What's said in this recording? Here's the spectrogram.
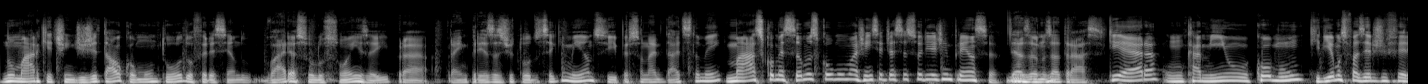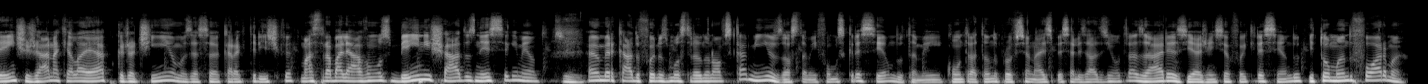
no marketing digital como um todo, oferecendo várias soluções aí para empresas de todos os segmentos e personalidades também, mas começamos como uma agência de assessoria de imprensa 10 uhum. anos atrás, que era um caminho comum. Queríamos fazer diferente já naquela época, já tínhamos essa característica, mas trabalhávamos bem nichados nesse segmento. Sim. Aí o mercado foi nos mostrando novos caminhos, nós também fomos crescendo também, contratando profissionais especializados em outras áreas e a agência foi crescendo e tomando forma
